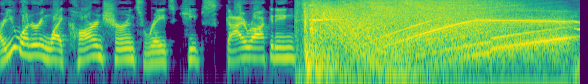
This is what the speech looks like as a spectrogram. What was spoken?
Are you wondering why car insurance rates keep skyrocketing?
